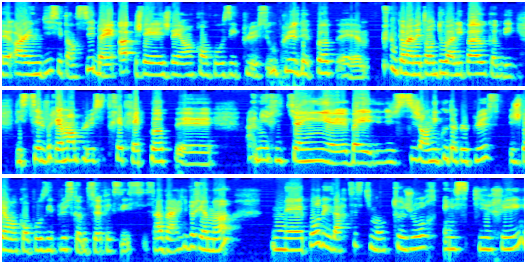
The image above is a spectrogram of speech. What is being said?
euh, RB ces temps-ci. Ben, ah, je vais, je vais en composer plus. Ou plus de pop, euh, comme, admettons, Dua Lipa, ou comme des, des, styles vraiment plus très, très pop. Euh, américain, ben, si j'en écoute un peu plus, je vais en composer plus comme ça. Fait que ça varie vraiment. Mais pour des artistes qui m'ont toujours inspiré,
